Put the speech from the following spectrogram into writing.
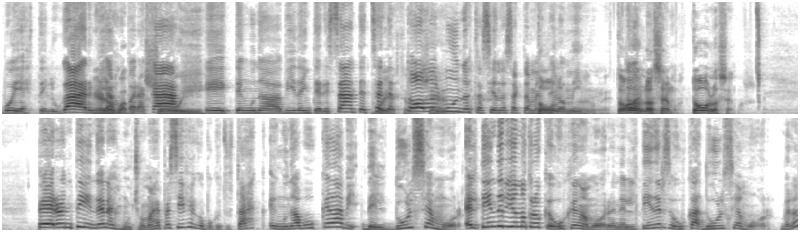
voy a este lugar, Mira viajo para acá, eh, tengo una vida interesante, etcétera. Todo el mundo está haciendo exactamente Todo, lo mismo. Todos Todo lo hacemos, todos lo hacemos. Pero en Tinder es mucho más específico porque tú estás en una búsqueda del dulce amor. El Tinder yo no creo que busquen amor. En el Tinder se busca dulce amor, ¿verdad?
